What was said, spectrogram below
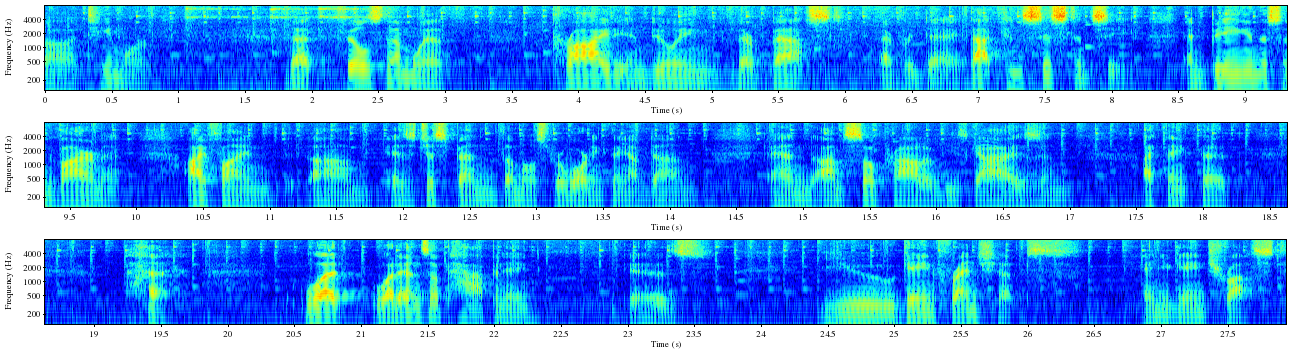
uh, teamwork, that fills them with pride in doing their best every day. That consistency and being in this environment I find um, has just been the most rewarding thing I've done. And I'm so proud of these guys and I think that what, what ends up happening is you gain friendships and you gain trust.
